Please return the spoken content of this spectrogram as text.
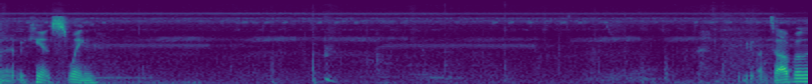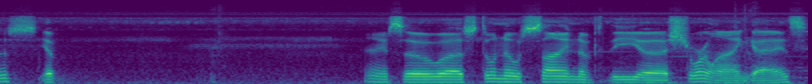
Uh, we can't swing. Get on top of this? Yep. Alright, so uh, still no sign of the uh, shoreline, guys.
